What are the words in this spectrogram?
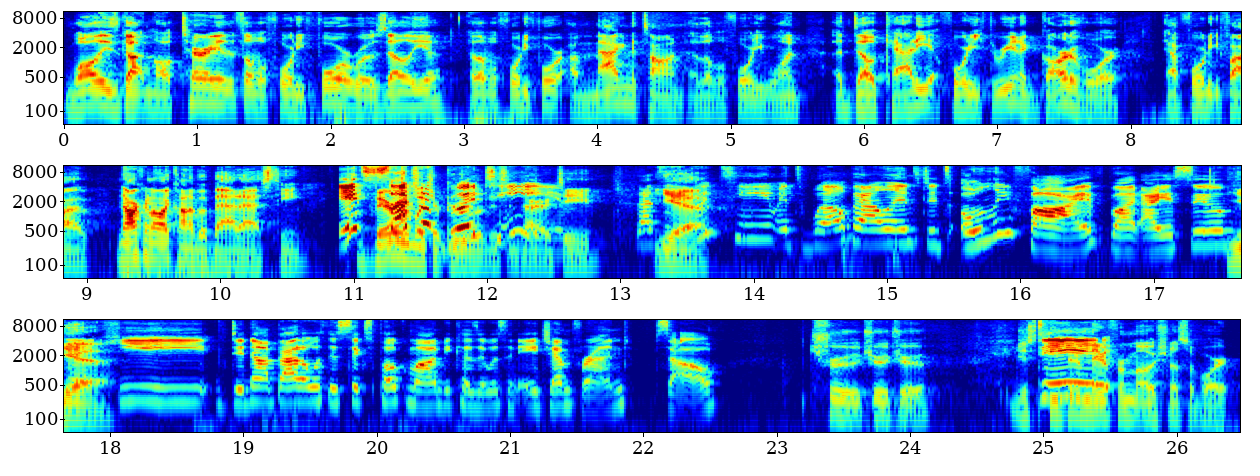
Wally's got an Altaria that's level 44, Roselia at level 44, a Magneton at level 41, a Delcatty at 43, and a Gardevoir at 45. Not gonna lie, kind of a badass team. It's Very such much a approve good of this entire team. That's Yeah. a good team. It's well balanced. It's only five, but I assume Yeah. that he did not battle with his six Pokemon because it was an HM friend. So True, true, true. Just keeping him there for emotional support.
